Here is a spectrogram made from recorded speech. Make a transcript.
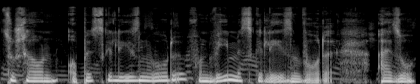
zu schauen, ob es gelesen wurde, von wem es gelesen wurde. Also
